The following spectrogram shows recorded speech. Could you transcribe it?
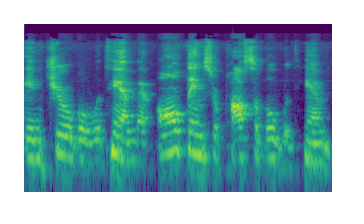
incurable with him, that all things are possible with him.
